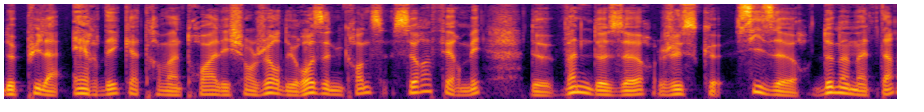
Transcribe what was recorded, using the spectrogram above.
depuis la RD 83 à l'échangeur du Rosenkranz sera fermée de 22h jusqu'à 6h demain matin.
